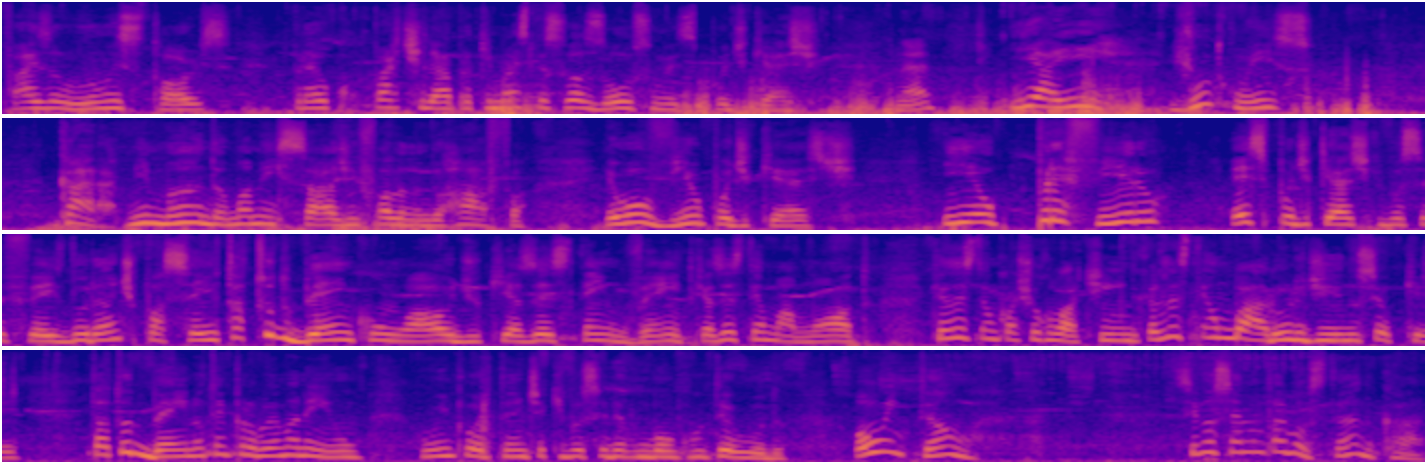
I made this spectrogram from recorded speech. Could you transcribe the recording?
faz um stories para eu compartilhar, para que mais pessoas ouçam esse podcast, né? E aí, junto com isso, cara, me manda uma mensagem falando, Rafa, eu ouvi o podcast e eu prefiro esse podcast que você fez durante o passeio. Tá tudo bem com o áudio que às vezes tem um vento, que às vezes tem uma moto, que às vezes tem um cachorro latindo, que às vezes tem um barulho de não sei o que. Tá tudo bem, não tem problema nenhum. O importante é que você dê um bom conteúdo. Ou então, se você não tá gostando, cara,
